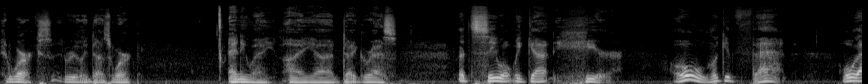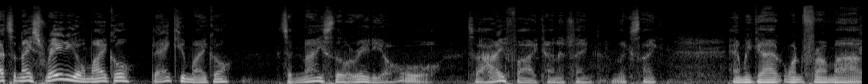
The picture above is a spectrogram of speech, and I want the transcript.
it works. It really does work. Anyway, I uh, digress. Let's see what we got here. Oh, look at that. Oh, that's a nice radio, Michael. Thank you, Michael. It's a nice little radio. Oh, it's a hi-fi kind of thing. Looks like. And we got one from uh,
